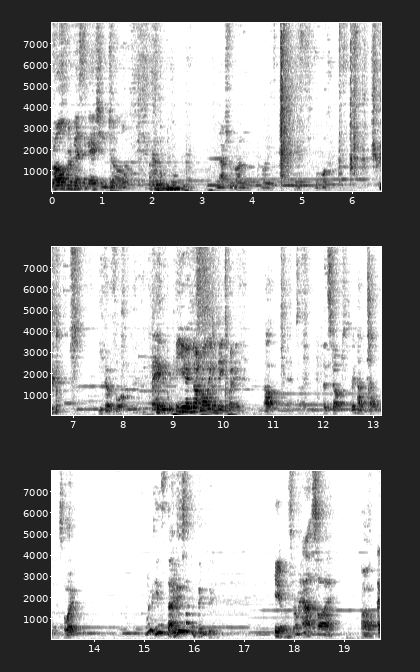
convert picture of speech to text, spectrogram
Roll for investigation, Joel. Natural run. What is this? Four. You got four. You're not rolling a d20. Oh, yeah, sorry. It stopped. It's very hard to tell this. Oh, wait. What is that? It is like a big thing. Here, one second. From outside. Uh, I,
